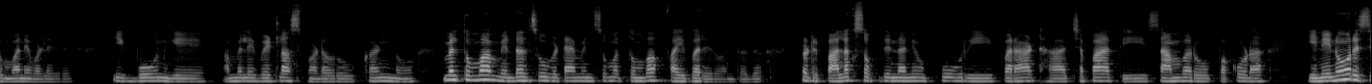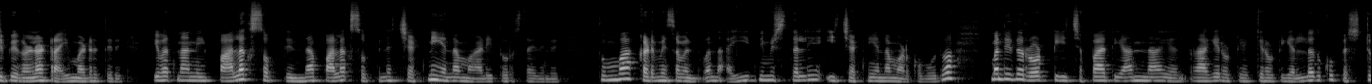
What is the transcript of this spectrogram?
ತುಂಬಾ ಒಳ್ಳೇದು ರೀ. ಈಗ ಬೋನ್ಗೆ, ಆಮೇಲೆ ವೆಯ್ಟ್ ಲಾಸ್ ಮಾಡೋರು, ಕಣ್ಣು, ಆಮೇಲೆ ತುಂಬ ಮಿನರಲ್ಸು ವಿಟಮಿನ್ಸು ಮತ್ತು ತುಂಬ ಫೈಬರ್ ಇರುವಂಥದ್ದು ನೋಡಿರಿ, ಪಾಲಕ್ ಸೊಪ್ಪದಿಂದ ನೀವು ಪೂರಿ, ಪರಾಠ, ಚಪಾತಿ, ಸಾಂಬಾರು, ಪಕೋಡ ಏನೇನೋ ರೆಸಿಪಿಗಳನ್ನ ಟ್ರೈ ಮಾಡಿರ್ತೀರಿ. ಇವತ್ತು ನಾನು ಈ ಪಾಲಕ್ ಸೊಪ್ಪಿನಿಂದ ಪಾಲಕ್ ಸೊಪ್ಪಿನ ಚಟ್ನಿಯನ್ನು ಮಾಡಿ ತೋರಿಸ್ತಾ ಇದ್ದೀನಿ ರೀ. ತುಂಬ ಕಡಿಮೆ ಸಮಯ ಒಂದು ಐದು ನಿಮಿಷದಲ್ಲಿ ಈ ಚಟ್ನಿಯನ್ನು ಮಾಡ್ಕೋಬೋದು. ಮತ್ತು ಇದು ರೊಟ್ಟಿ, ಚಪಾತಿ, ಅನ್ನ ರಾಗಿ ರೊಟ್ಟಿ, ಅಕ್ಕಿ ರೊಟ್ಟಿ ಎಲ್ಲದಕ್ಕೂ ಬೆಸ್ಟ್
